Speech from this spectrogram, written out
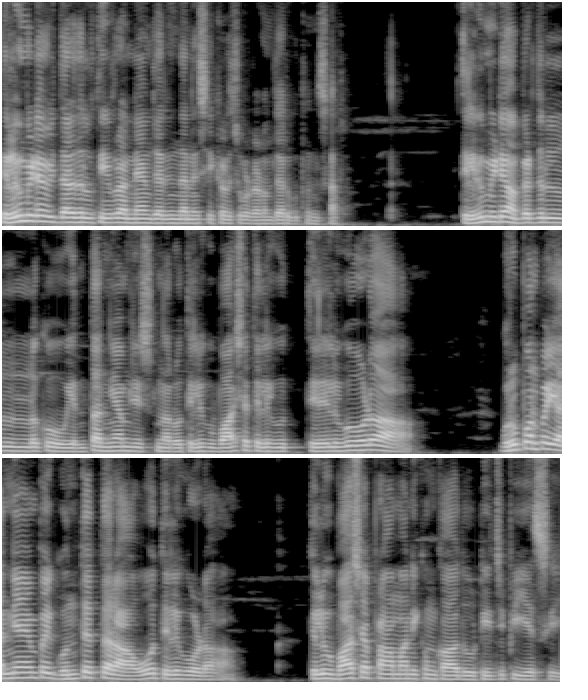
తెలుగు మీడియం విద్యార్థులకు తీవ్ర అన్యాయం జరిగిందనేసి ఇక్కడ చూడడం జరుగుతుంది సార్. తెలుగు మీడియం అభ్యర్థులకు ఎంత అన్యాయం చేస్తున్నారో తెలుగు భాష తెలుగు తెలుగు కూడా గ్రూప్ వన్పై అన్యాయంపై గొంతెత్తరా? ఓ తెలుగోడా? తెలుగు భాష ప్రామాణికం కాదు టీజీపీఎస్సి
